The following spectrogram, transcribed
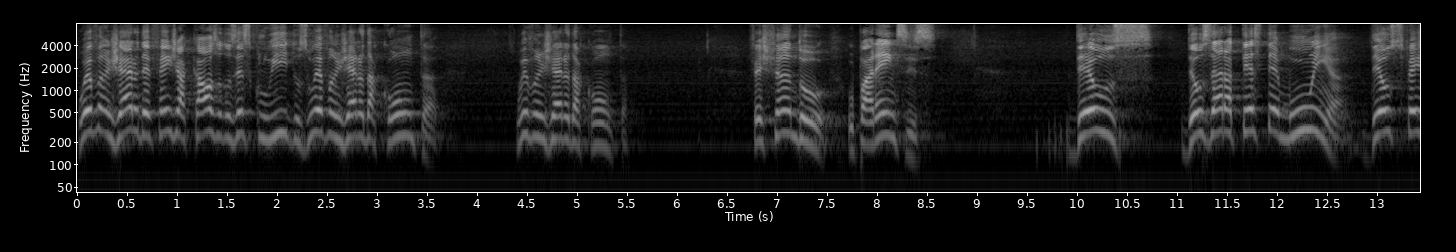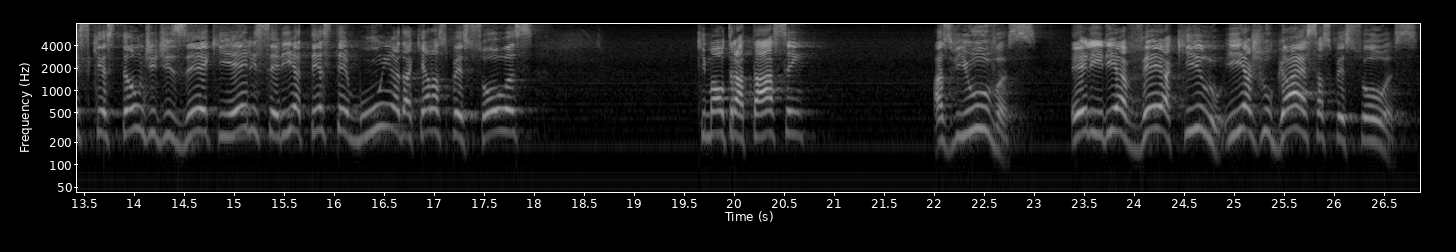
o Evangelho defende a causa dos excluídos, o Evangelho dá conta. O Evangelho dá conta. Fechando o parênteses, Deus Deus era testemunha, Deus fez questão de dizer que ele seria testemunha daquelas pessoas que maltratassem as viúvas. Ele iria ver aquilo e ia julgar essas pessoas.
